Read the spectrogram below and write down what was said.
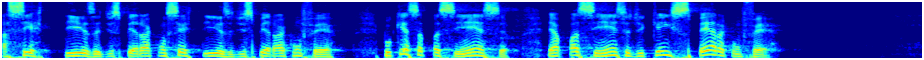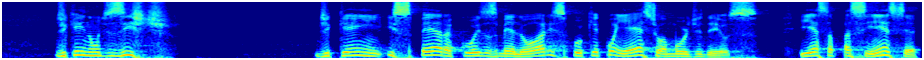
a certeza de esperar com certeza, de esperar com fé. Porque essa paciência é a paciência de quem espera com fé, de quem não desiste, de quem espera coisas melhores porque conhece o amor de Deus. E essa paciência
